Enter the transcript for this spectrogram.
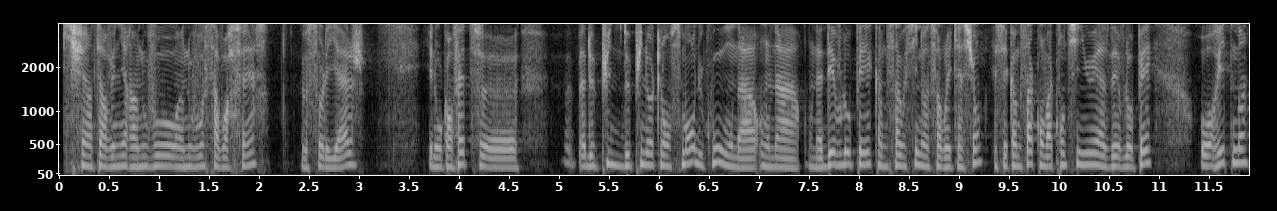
qui fait intervenir un nouveau, un nouveau savoir-faire, le soleillage. Et donc en fait, bah, depuis, notre lancement, du coup, on a développé comme ça aussi notre fabrication. Et c'est comme ça qu'on va continuer à se développer au rythme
